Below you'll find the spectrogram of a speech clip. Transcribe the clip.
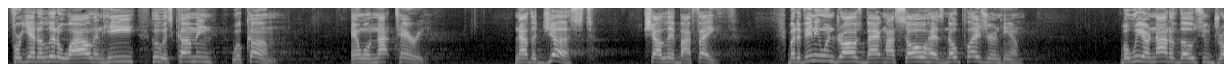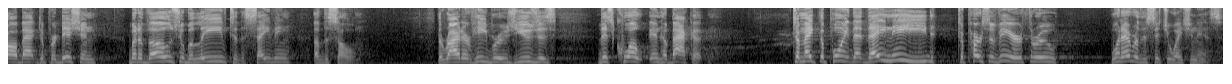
For yet a little while, and he who is coming will come and will not tarry. Now the just shall live by faith. But if anyone draws back, my soul has no pleasure in him. But we are not of those who draw back to perdition, but of those who believe to the saving of the soul. The writer of Hebrews uses this quote in Habakkuk to make the point that they need to persevere through whatever the situation is.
